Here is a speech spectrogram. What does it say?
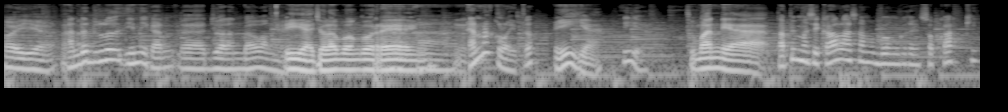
Oh iya. Anda dulu ini kan eh, jualan bawang ya. Iya jualan bawang goreng. Ah, enak loh itu. Iya. Iya. Cuman ya Tapi masih kalah sama bawang goreng sop kaki.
